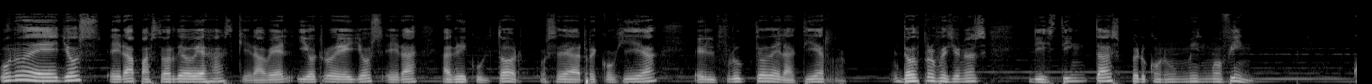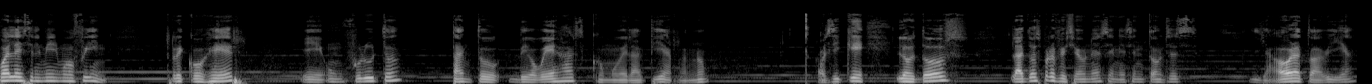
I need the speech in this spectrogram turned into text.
Uno de ellos era pastor de ovejas, que era Abel, y otro de ellos era agricultor, o sea, recogía el fruto de la tierra. Dos profesiones distintas, pero con un mismo fin. ¿Cuál es el mismo fin? Recoger eh, un fruto tanto de ovejas como de la tierra, ¿no? Así que los dos, las dos profesiones en ese entonces y ahora todavía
